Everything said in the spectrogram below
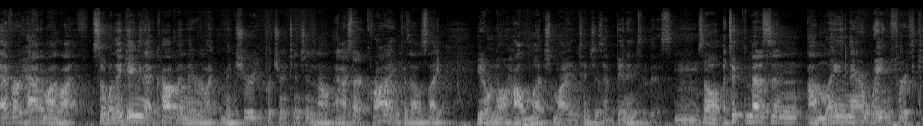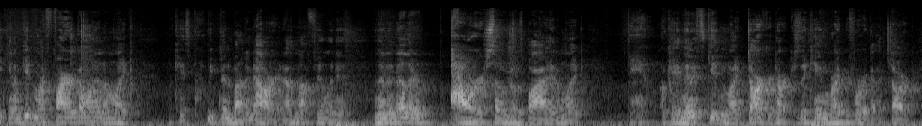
ever had in my life. So when they gave me that cup and they were like, "Make sure you put your intentions," and and I started crying because I was like, "You don't know how much my intentions have been into this." Mm-hmm. So I took the medicine. I'm laying there waiting for it to kick in. I'm getting my fire going, and I'm like, "Okay, it's probably been about an hour, and I'm not feeling it." And then another hour or so goes by, and I'm like, "Damn, okay." And then it's getting like darker, dark because they came right before it got dark.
